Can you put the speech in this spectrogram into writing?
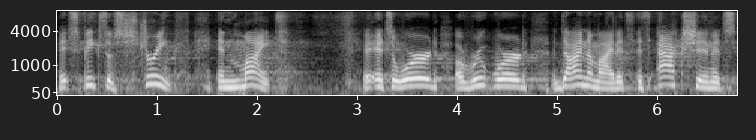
It speaks of strength and might it's a word, a root word, dynamite. It's, it's action, it's,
